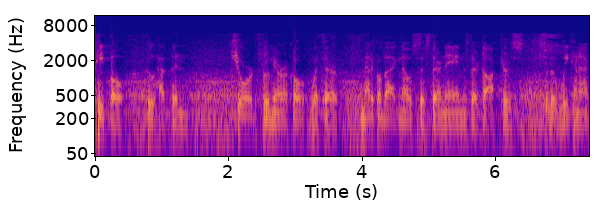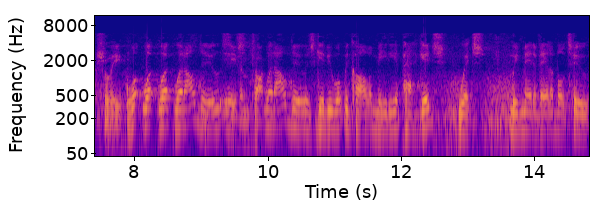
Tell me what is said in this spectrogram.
people who have been cured through miracle with their medical diagnosis, their names, their doctors, so that we can actually What, what, what, what I'll do See is them talk. what I'll do is give you what we call a media package, which we've made available to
